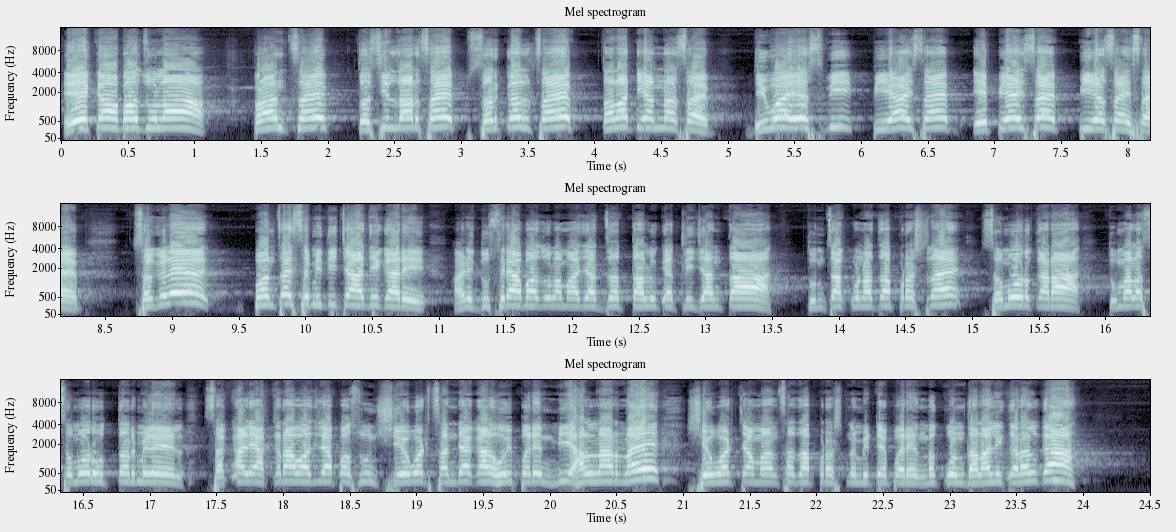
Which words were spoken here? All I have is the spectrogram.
एका बाजूला प्रांत साहेब तहसीलदार साहेब सर्कल साहेब तलाटी अण्णा साहेब डीवायएसपी पी आय साहेब एपीआय साहेब पी एस आय साहेब. सगळे पंचायत समितीचे अधिकारी आणि दुसऱ्या बाजूला माझ्या जत तालुक्यातली जनता तुमचा कुणाचा प्रश्न आहे समोर करा. तुम्हाला समोर उत्तर मिळेल. सकाळी अकरा वाजल्यापासून शेवट संध्याकाळ होईपर्यंत मी हलणार नाही. शेवटच्या माणसाचा प्रश्न मिटेपर्यंत. मग कोण दलाली कराल का?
